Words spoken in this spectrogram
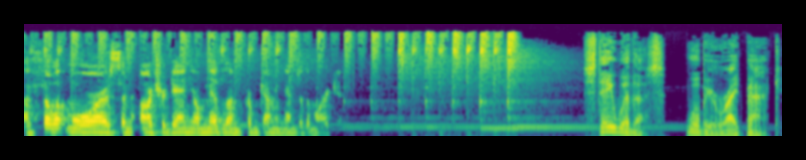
a Philip Morris and Archer Daniel Midland from coming into the market. Stay with us. We'll be right back.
